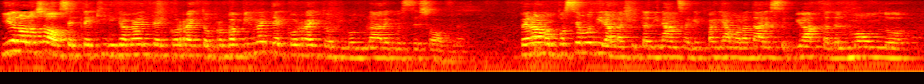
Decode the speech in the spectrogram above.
Io non lo so se tecnicamente è corretto, probabilmente è corretto rimodulare queste somme, però non possiamo dire alla cittadinanza che paghiamo la Tares più alta del mondo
